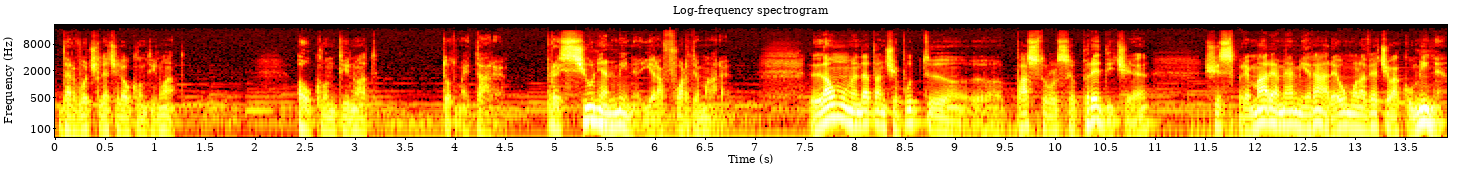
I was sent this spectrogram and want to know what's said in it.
Dar vocile acelea au continuat. Au continuat tot mai tare. Presiunea în mine era foarte mare. La un moment dat a început uh, uh, pastorul să predice și spre marea mea mirare omul avea ceva cu mine.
